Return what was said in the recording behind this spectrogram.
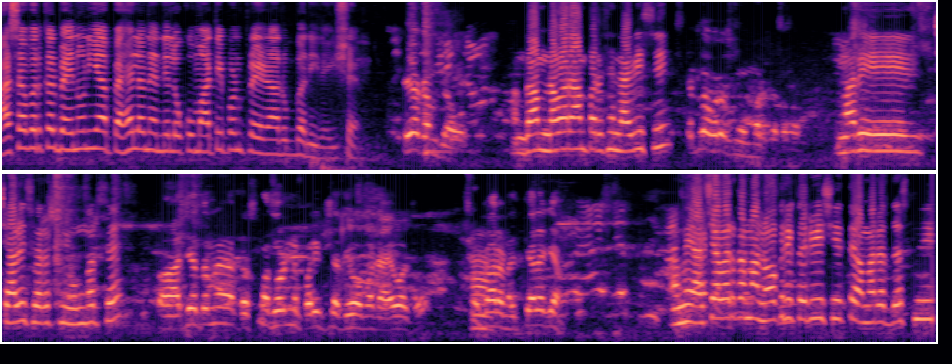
આશા વર્કર બહેનોની આ પહેલ અને અન્ય લોકો માટે પણ પ્રેરણારૂપ બની રહી છે. ગામ નવારામ પર છે આવી છે. કેટલા વર્ષની ઉંમર છે તમારી? મારી ચાલીસ વર્ષની ઉંમર છે. આજે તમે દસમા ધોરણની પરીક્ષા દેવા માટે આવ્યા છો. શું કારણ? અત્યારે કેમ? અમે આશા વર્કરમાં નોકરી કરવી છે તે અમારે દસની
